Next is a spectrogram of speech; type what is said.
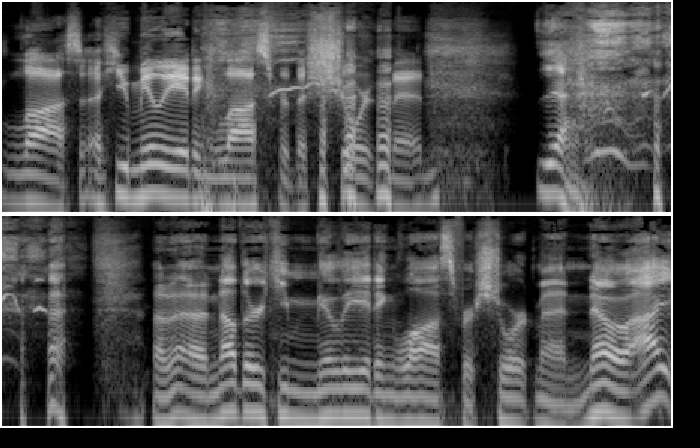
Loss, a humiliating loss for the short men. Yeah. Another humiliating loss for short men. No, I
